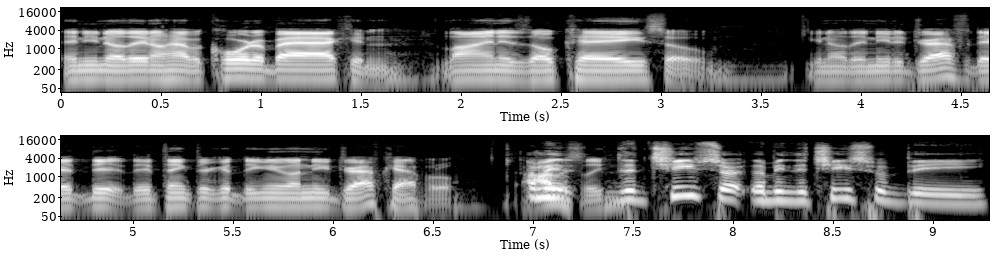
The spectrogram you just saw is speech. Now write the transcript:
And you know they don't have a quarterback, and line is okay, so you know they need a draft. They they, they think they're, they're going to need draft capital. I Obviously, mean, the Chiefs are. I mean, the Chiefs would be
